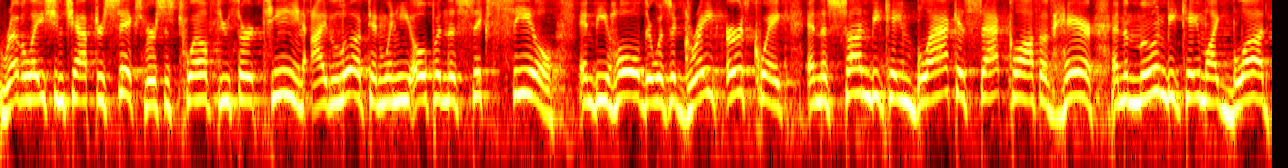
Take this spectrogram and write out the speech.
Revelation chapter 6, verses 12 through 13. I looked, and when he opened the sixth seal, and behold, there was a great earthquake, and the sun became black as sackcloth of hair, and the moon became like blood,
